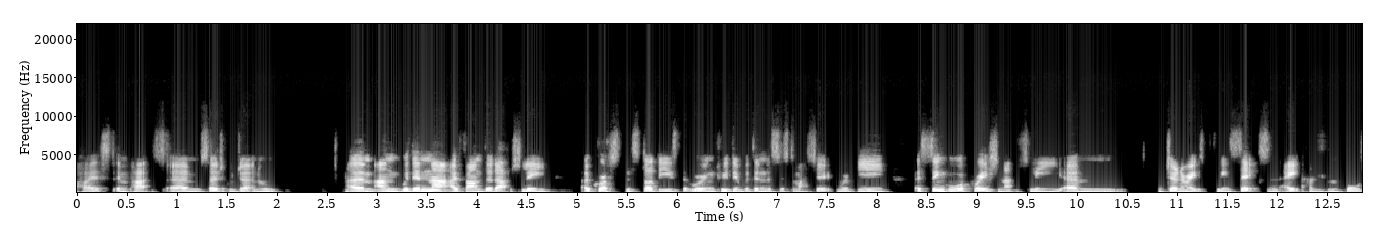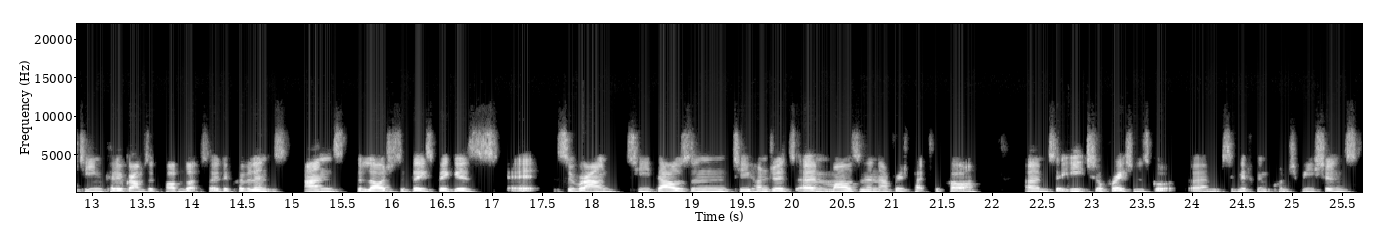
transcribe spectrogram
highest impact um, surgical journal. Um, and within that, I found that actually across the studies that were included within the systematic review, a single operation actually um, generates between six and 814 kilograms of carbon dioxide equivalents. And the largest of those figures, is around 2,200 um, miles in an average petrol car. Um, so each operation has got um, significant contributions.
